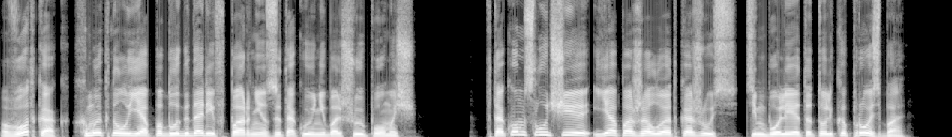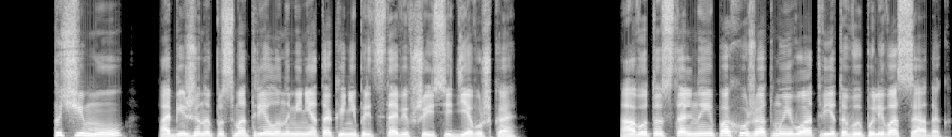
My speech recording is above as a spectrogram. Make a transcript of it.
«Вот как?» — хмыкнул я, поблагодарив парня за такую небольшую помощь. «В таком случае я, пожалуй, откажусь, тем более это только просьба». «Почему?» — обиженно посмотрела на меня так и не представившаяся девушка. А вот остальные, похоже, от моего ответа выпали в осадок.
